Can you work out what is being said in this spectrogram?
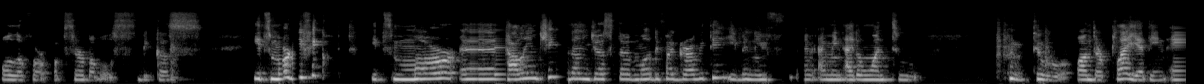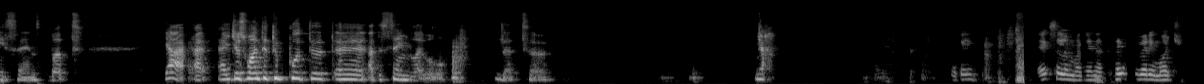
all of our observables because it's more difficult it's more uh, challenging than just uh, modified gravity even if i mean i don't want to to underplay it in any sense but yeah i, I just wanted to put it uh, at the same level that uh, yeah Okay, excellent, Magdalena. Thank you very much.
